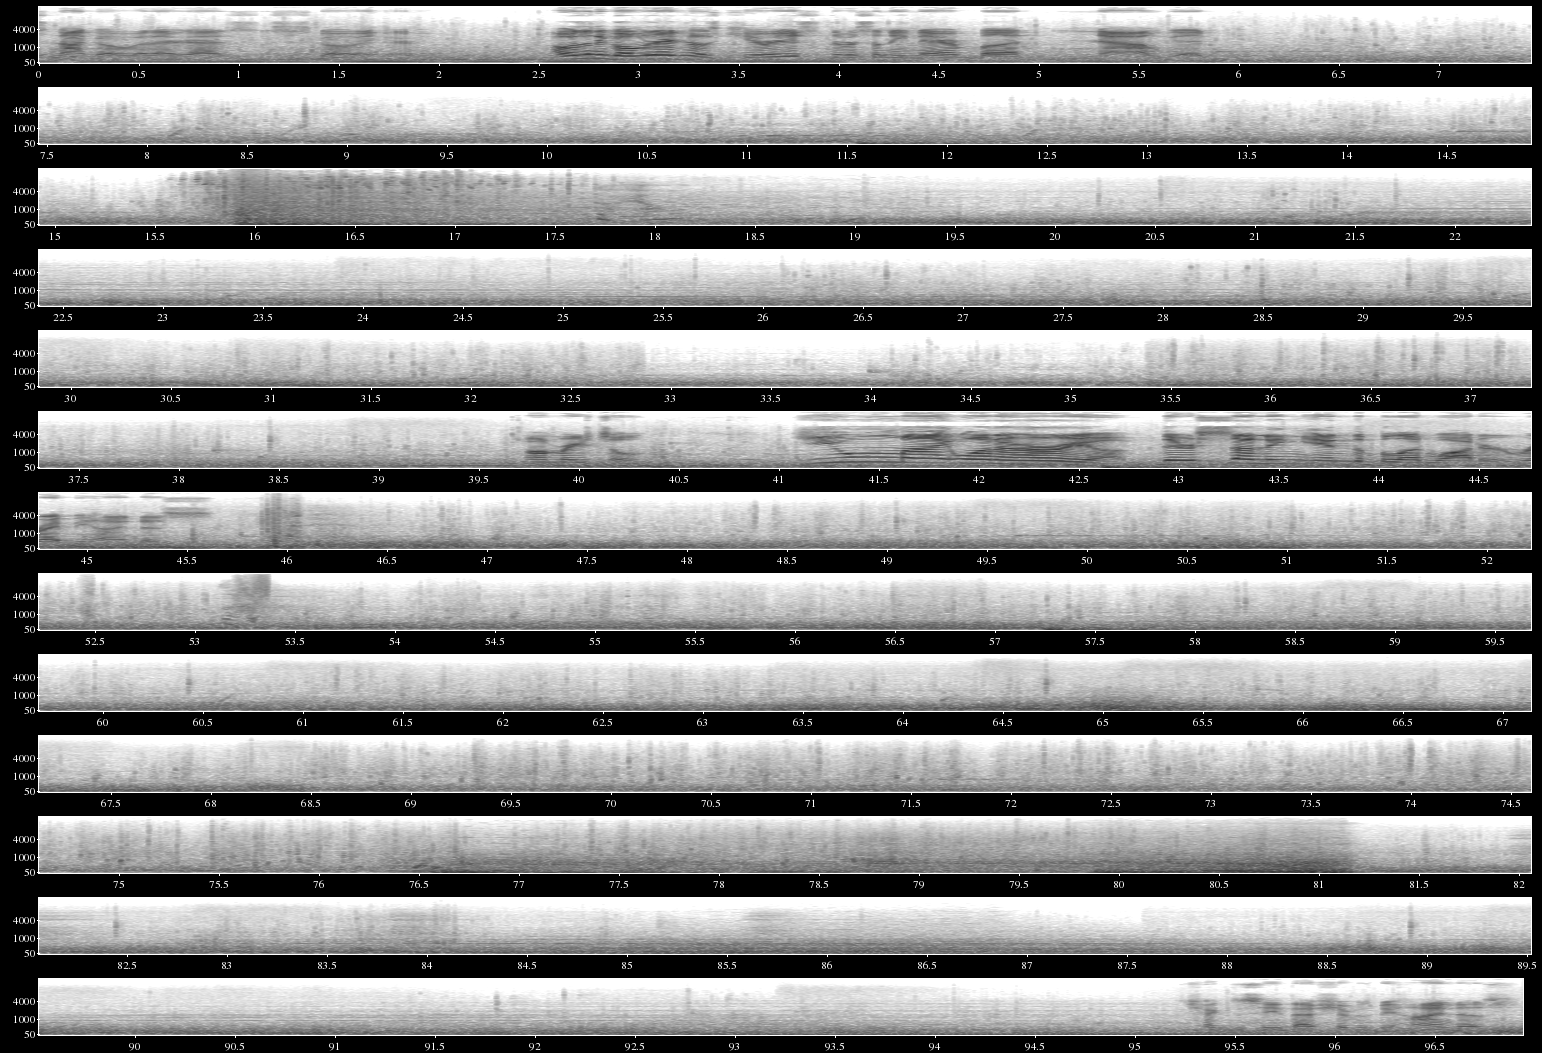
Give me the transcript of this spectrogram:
Not go over there, guys. Let's just go over here. I was gonna go over there because I was curious if there was something there, but nah, I'm good. Um, Rachel, you might want to hurry up. They're sunning in the blood water right behind us. Check to see if that ship is behind us.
